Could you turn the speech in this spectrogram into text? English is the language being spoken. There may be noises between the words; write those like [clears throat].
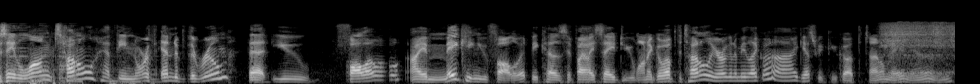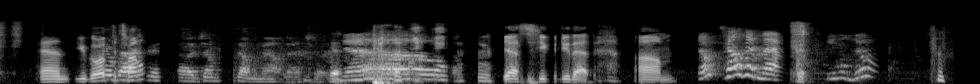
There is a long tunnel at the north end of the room that you follow. I am making you follow it because if I say, "Do you want to go up the tunnel?" you're going to be like, "Well, I guess we could go up the tunnel, maybe." I don't know." And you go up the tunnel. and uh, jump down the mountain, actually. No. [laughs] Yes, you could do that. Um, Don't tell him that. He will do it.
